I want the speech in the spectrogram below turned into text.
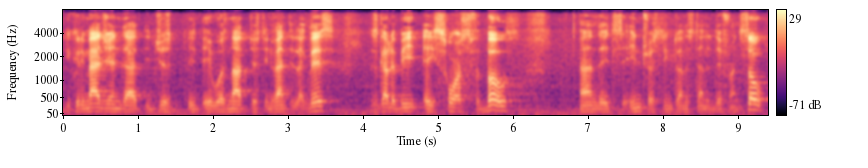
You could imagine that it just it, it was not just invented like this. There's got to be a source for both, and it's interesting to understand the difference. So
